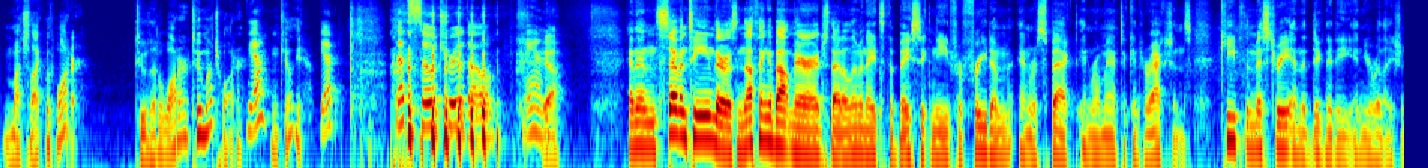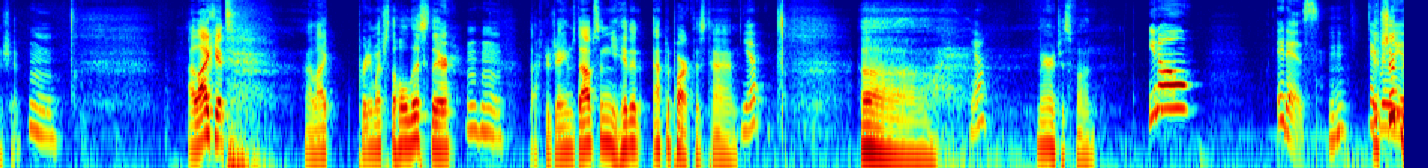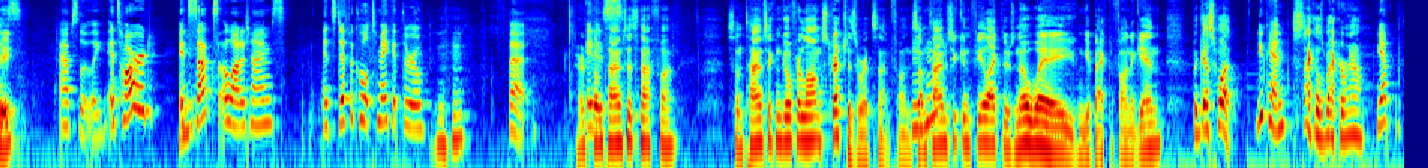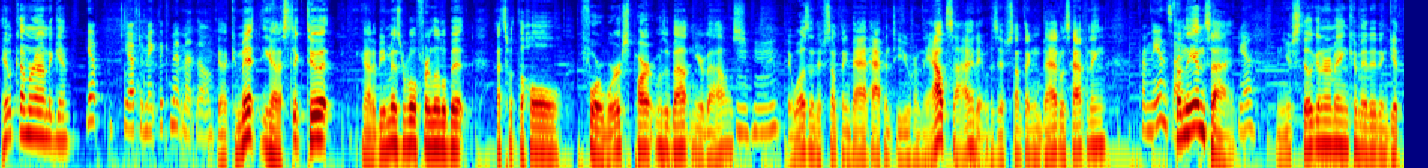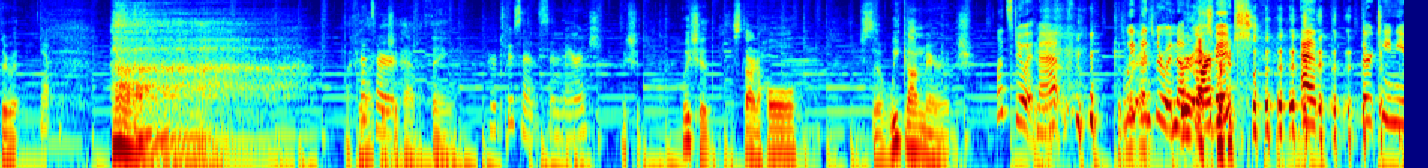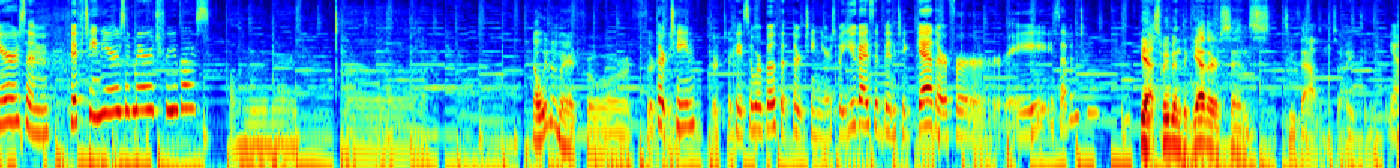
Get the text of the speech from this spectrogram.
much like with water. Too little water, too much water Yeah. can kill you. Yep. That's so true though. Man. Yeah. And then 17, there is nothing about marriage that eliminates the basic need for freedom and respect in romantic interactions. Keep the mystery and the dignity in your relationship. Hmm. I like it. I like pretty much the whole list there. Mm-hmm. Dr. James Dobson, you hit it at the park this time. Yep. Uh, Yeah. marriage is fun. You know, it is. Mhm. It, It really should be. Mm-hmm. is. Absolutely. It's hard. It sucks a lot of times. It's difficult to make it through. Mm-hmm. But It is- sometimes it's not fun. Sometimes it can go for long stretches where it's not fun. Mm-hmm. Sometimes you can feel like there's no way you can get back to fun again. But guess what? You can. cycles back around. Yep. It'll come around again. Yep. You have to make the commitment though. You gotta commit. You gotta stick to it. You gotta be miserable for a little bit. That's what the whole for worse part was about in your vows. Mm-hmm. It wasn't if something bad happened to you from the outside. It was if something bad was happening From the inside. from the inside. Yeah. And you're still gonna remain committed and get through it. Yep. I feel That's like we should have a thing. Her two cents in marriage. We should we should start a whole just a week on marriage. Let's do it, Matt. We've been ex- through enough garbage at 13 years and 15 years of marriage for you guys. How long have we been married? Uh, no, we've been married for 13. 13. 13. Okay, so we're both at 13 years, but you guys have been together for eight, 17? Yes, we've been together since 2000, so 18. Yeah.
